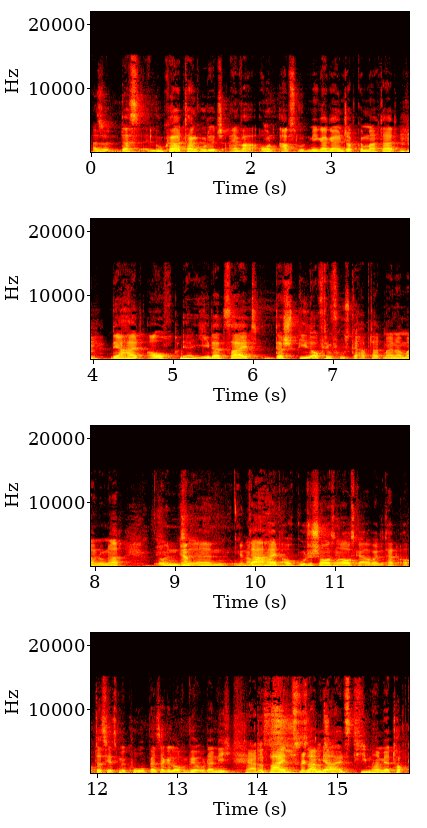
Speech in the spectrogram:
also dass Luka Tankulic einfach auch einen absolut mega geilen Job gemacht hat, Mhm. der halt auch ja, jederzeit das Spiel auf dem Fuß gehabt hat, meiner Meinung nach. Und Ja, ähm, genau. da halt auch gute Chancen rausgearbeitet hat. Ob das jetzt mit Korok besser gelaufen wäre oder nicht. Ja, das Die beiden zusammen ja als Team haben ja top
